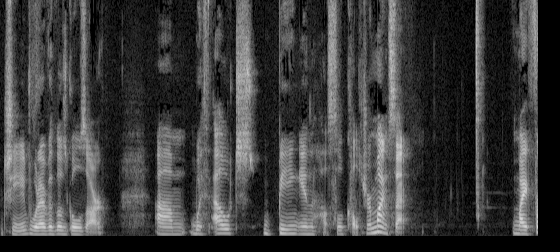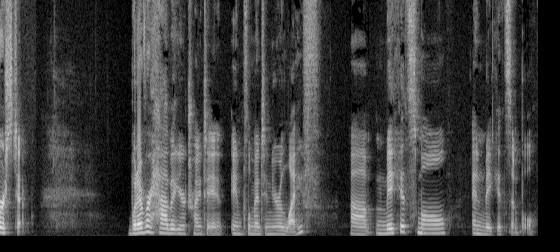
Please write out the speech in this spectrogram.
achieved, whatever those goals are, um, without being in the hustle culture mindset? My first tip whatever habit you're trying to implement in your life, um, make it small and make it simple.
